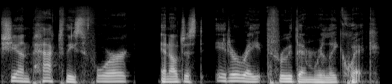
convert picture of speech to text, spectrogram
She unpacked these four, and I'll just iterate through them really quick.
